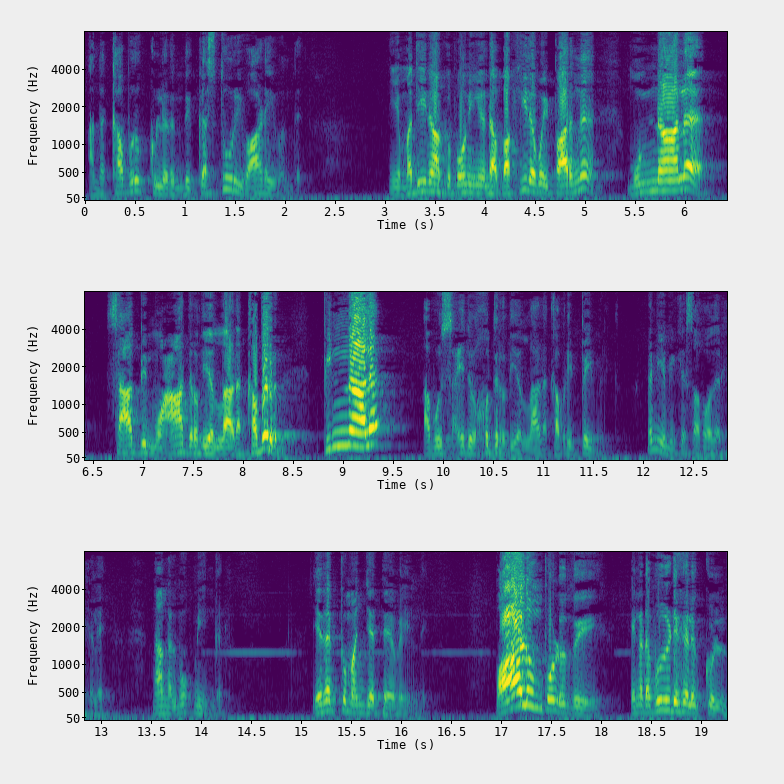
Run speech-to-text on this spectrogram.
அந்த கபருக்குள்ள இருந்து கஸ்தூரி வாடை வந்து. நீங்க மதீனாக்கு போனீங்கடா வக்கீல போய் பாருங்க. முன்னால சாத் முஹாதிரதி அல்லாட கபர் பின்னால அபு சயீதுல் ஹுதுரதி அல்லாட கபர் இப்பையும் இருக்கு. கண்ணியமிக்க சகோதரர்களே நாங்கள் முக்மீன்கள். எதற்கும் அஞ்ச தேவையில்லை. வாழும் பொழுது எங்களோட வீடுகளுக்குள்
